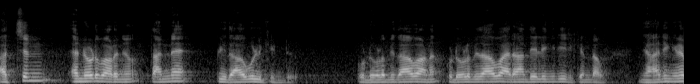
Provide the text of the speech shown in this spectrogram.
അച്ഛൻ എന്നോട് പറഞ്ഞു തന്നെ പിതാവ് വിളിക്കുന്നുണ്ട്. കുടുകുളം പിതാവാണ്. കുടുകുളം പിതാവ് ആരാന്തിയിൽ ഇങ്ങനെ ഇരിക്കണ്ടാവും. ഞാനിങ്ങനെ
